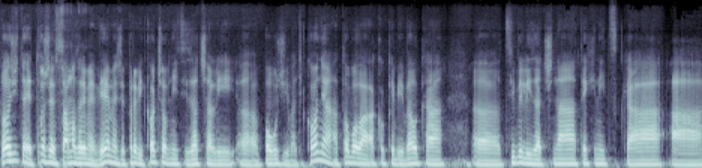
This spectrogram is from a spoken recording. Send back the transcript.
Dôležité je to, že samozrejme vieme, že prví kočovníci začali e, používať konia a to bola ako keby veľká civilizačná, technická a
